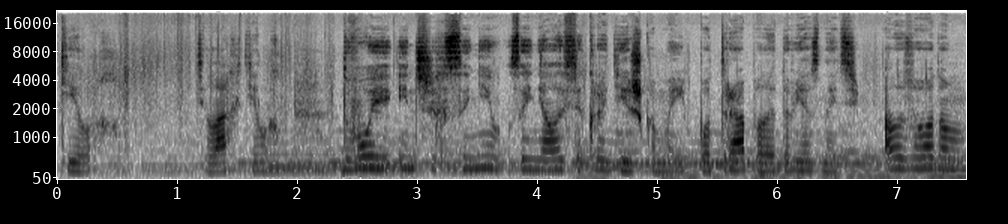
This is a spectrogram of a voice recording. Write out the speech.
тілах. Тілах, тілах. Двоє інших синів зайнялися крадіжками і потрапили до в'язниці, але згодом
